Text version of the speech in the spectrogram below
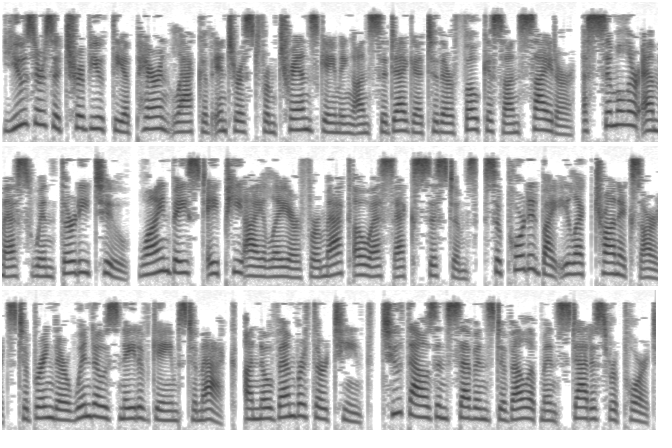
Users attribute the apparent lack of interest from Transgaming on Cedega to their focus on Cider, a similar MS Win32, wine-based API layer for Mac OS X systems, supported by Electronics Arts to bring their Windows-native games to Mac. On November 13, 2007's development status report,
